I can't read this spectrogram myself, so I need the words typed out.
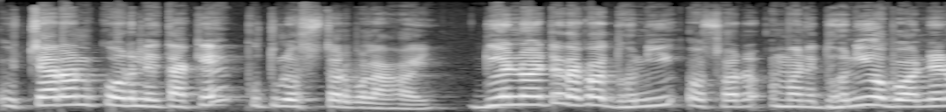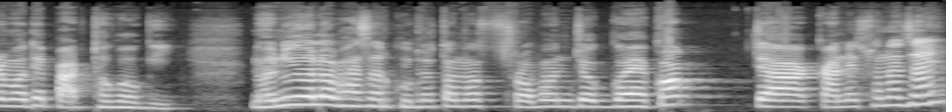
উচ্চারণ করলে তাকে পুতুলস্তর বলা হয়। দুয়ে নয়টা দেখো, ধ্বনি ও স্বর মানে ধ্বনি ও বর্ণের মধ্যে পার্থক্য কী? ধ্বনি হলো ভাষার ক্ষুদ্রতম শ্রবণযোগ্য একক, যা কানে শোনা যায়।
